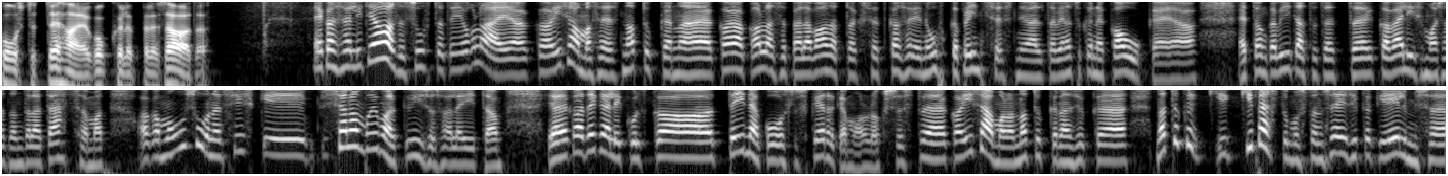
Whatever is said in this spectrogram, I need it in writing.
koostööd teha ja kokkuleppele saada? Ega seal ideaalsed suhted ei ole ja ka Isamaa sees natukene Kaja Kallase peale vaadatakse, et ka selline uhke printsess nii-öelda või natukene kauge ja et on ka viidatud, et ka välismaa asjad on talle tähtsamad, aga ma usun, et siiski seal on võimalik ühisosa leida ja ega tegelikult ka teine kooslus kergem olnuks, sest ka Isamaal on natukene sihuke, natuke kibestumust on sees ikkagi eelmise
